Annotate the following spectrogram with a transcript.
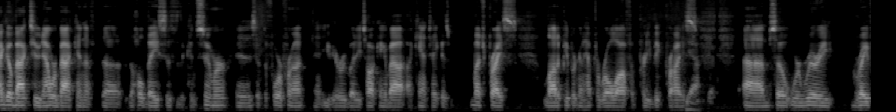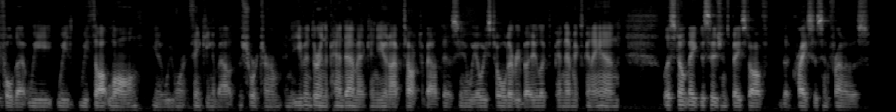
I go back to now we're back in the, the, the whole basis of the consumer is at the forefront, and you hear everybody talking about I can't take as much price. A lot of people are going to have to roll off a pretty big price. Yeah. Um, so we're very grateful that we we we thought long. You know, we weren't thinking about the short term, and even during the pandemic. And you and I've talked about this. You know, we always told everybody, look, the pandemic's going to end. Let's don't make decisions based off the crisis in front of us.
